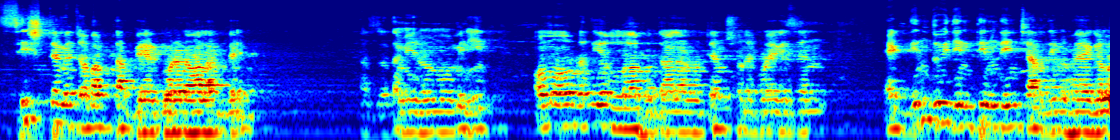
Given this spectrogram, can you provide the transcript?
সিস্টেমে জবাবটা বের করে নেওয়া লাগবে। হযরত আমিরুল মুমিনিন ওমর রাদিয়াল্লাহু তাআলা টেনশনে পড়ে গেছেন। একদিন, দুই দিন, তিন দিন, চার দিন হয়ে গেল।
